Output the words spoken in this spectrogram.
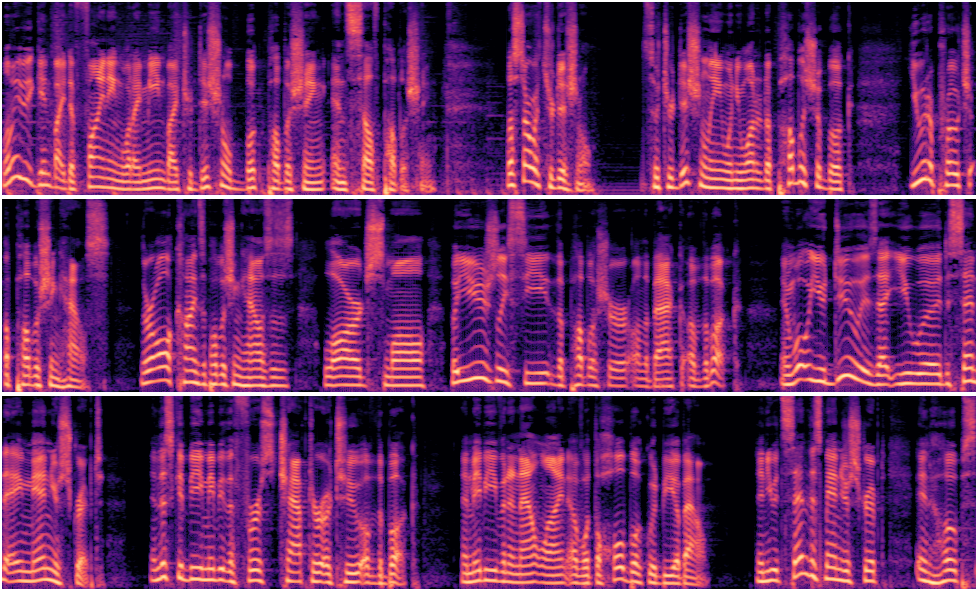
Let me begin by defining what I mean by traditional book publishing and self-publishing. Let's start with traditional. So traditionally, when you wanted to publish a book, you would approach a publishing house. There are all kinds of publishing houses, large, small, but you usually see the publisher on the back of the book. And what you do is that you would send a manuscript. And this could be maybe the first chapter or two of the book, and maybe even an outline of what the whole book would be about. And you would send this manuscript in hopes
